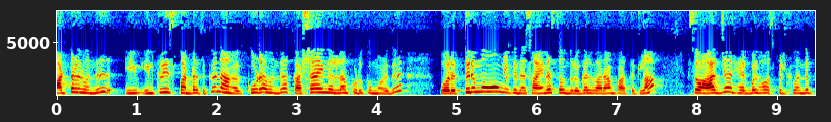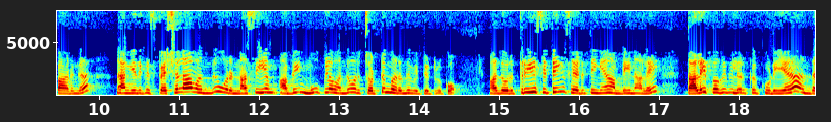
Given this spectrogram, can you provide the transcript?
ஆற்றல் வந்து இன்க்ரீஸ் பண்ணுறதுக்கு நாங்கள் கூட வந்து கஷாயங்கள்லாம் கொடுக்கும் பொழுது ஒரு திரும்பவும் உங்களுக்கு இந்த சைனஸ் தொந்தரவுகள் வராமல் பார்த்துக்கலாம். ஸோ ஆர்ஜர் ஹெர்பல் ஹாஸ்பிட்டலுக்கு வந்து பாருங்கள் நாங்கள் இதுக்கு ஸ்பெஷலாக வந்து ஒரு நசியம் அப்படின்னு மூக்கில் வந்து ஒரு சொட்டு மருந்து விட்டுட்ருக்கோம் அது ஒரு த்ரீ சிட்டிங்ஸ் எடுத்தீங்க அப்படின்னாலே தலைப்பகுதியில் இருக்கக்கூடிய அந்த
